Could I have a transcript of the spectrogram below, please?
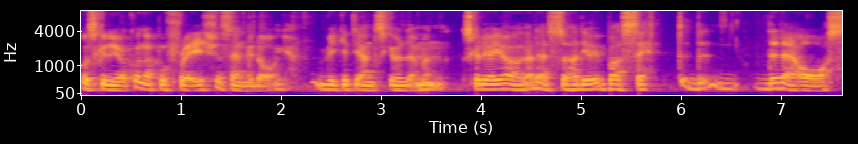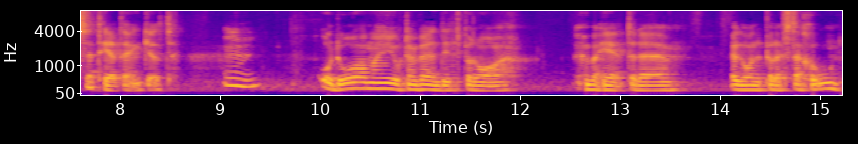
Och skulle jag kolla på Frasier sen idag, vilket jag inte skulle, men skulle jag göra det så hade jag ju bara sett det, det där aset helt enkelt. Och då har man ju gjort en väldigt bra, vad heter det, rollprestation.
